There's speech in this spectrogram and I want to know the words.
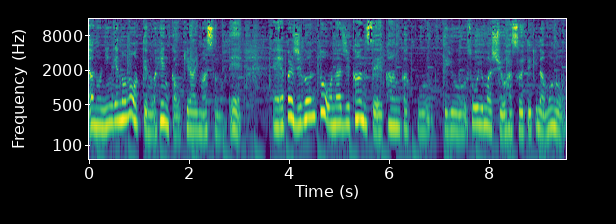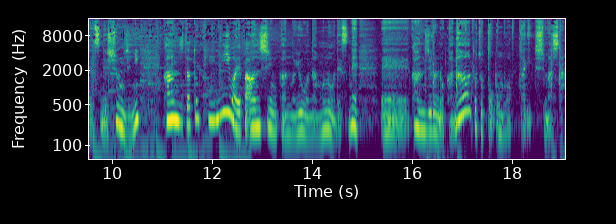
あの人間の脳っていうのは変化を嫌いますので、え、やっぱり自分と同じ感性感覚っていうそういうまあ周波数的なものをですね瞬時に感じた時にはやっぱ安心感のようなものをですね、えー、感じるのかなとちょっと思ったりしました。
